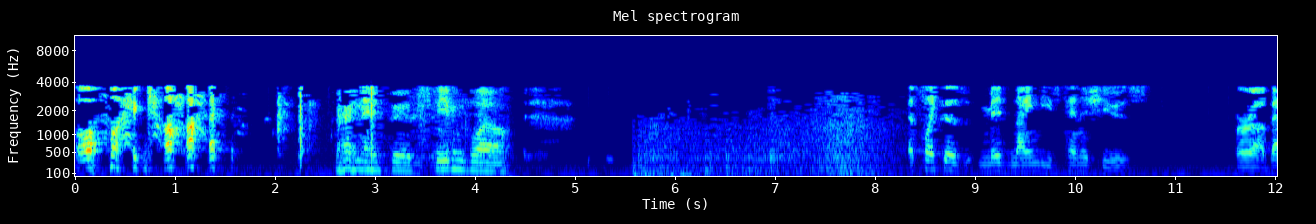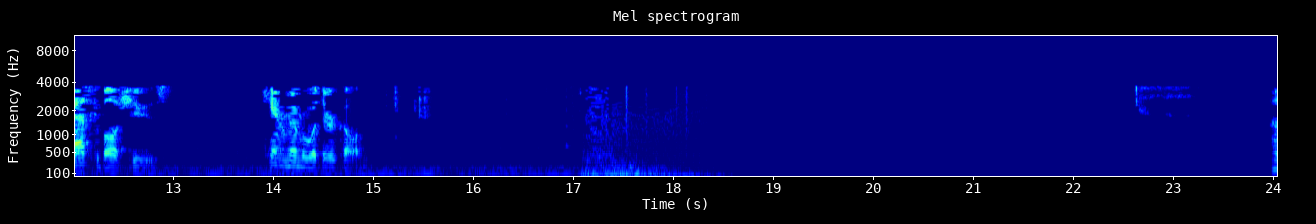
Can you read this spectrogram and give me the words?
Oh my god. Very nice boots. Speed and glow. That's like those mid '90s tennis shoes or uh, basketball shoes. Can't remember what they were called.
